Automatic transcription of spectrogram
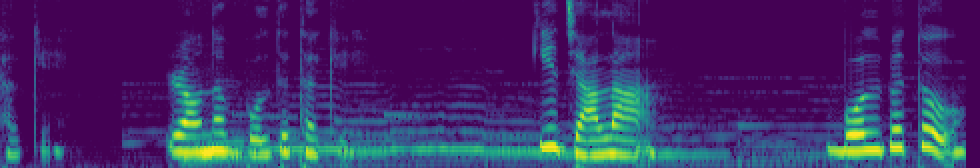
থাকে। রওনক বলতে থাকি। কি জ্বালা? বলবে তো।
